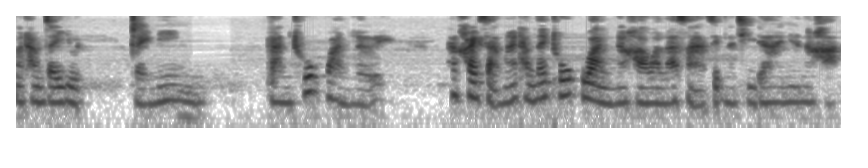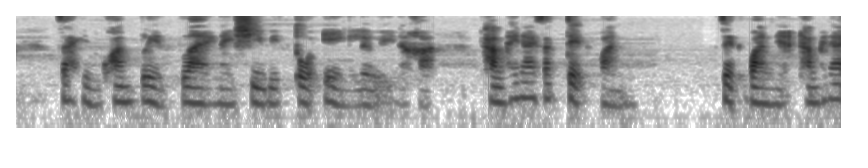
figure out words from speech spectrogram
มาทำใจหยุดใจนิ่ง กันทุกวันเลย ถ้าใครสามารถทำได้ทุกวันนะคะ วันละ 30 นาทีได้เนี่ยนะคะ จะเห็นความเปลี่ยนแปลงในชีวิตตัวเองเลยนะคะทำให้ได้สัก 7 วัน 7 วันเนี่ยทำให้ได้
